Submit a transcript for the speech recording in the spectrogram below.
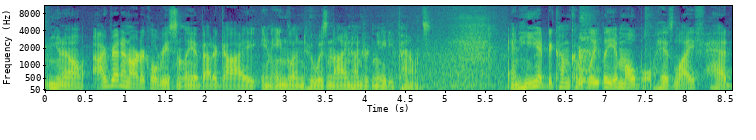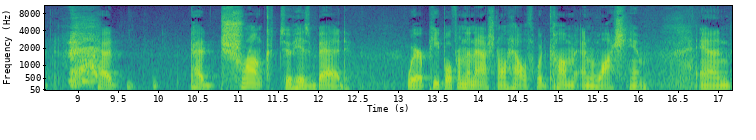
You know, I read an article recently about a guy in England who was 980 pounds, and he had become completely immobile. His life had had had shrunk to his bed, where people from the National Health would come and wash him, and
